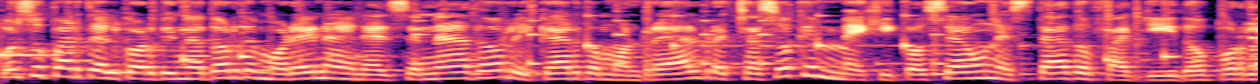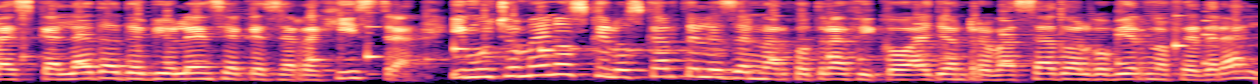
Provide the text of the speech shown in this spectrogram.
por su parte, el coordinador de Morena en el Senado, Ricardo Monreal, rechazó que México sea un estado fallido por la escalada de violencia que se registra y mucho menos que los cárteles del narcotráfico hayan rebasado al gobierno federal.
